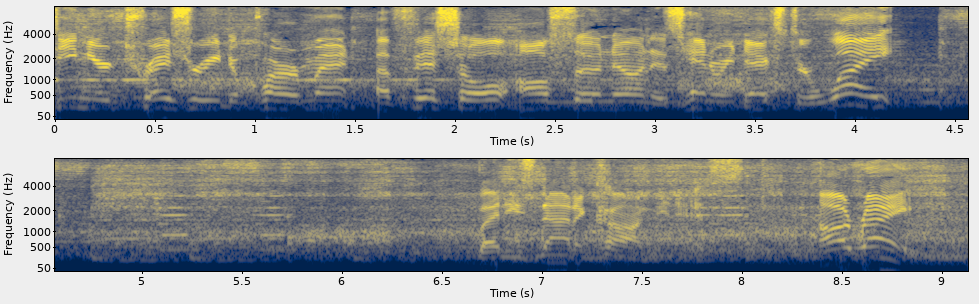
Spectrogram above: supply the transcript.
senior Treasury Department official, also known as Henry Dexter White. But he's not a communist. All right.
